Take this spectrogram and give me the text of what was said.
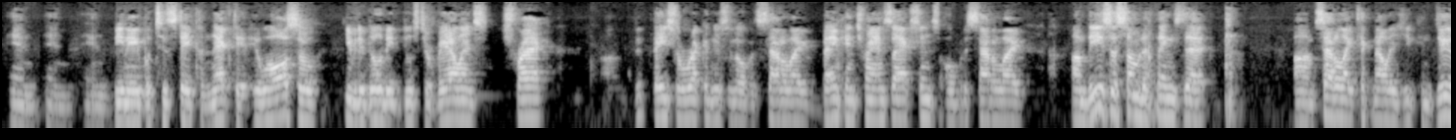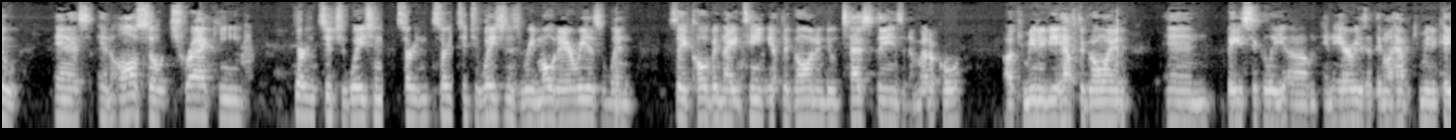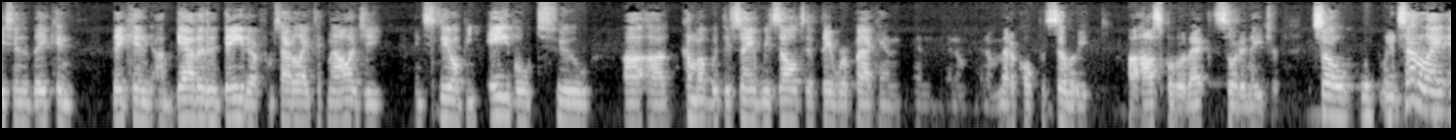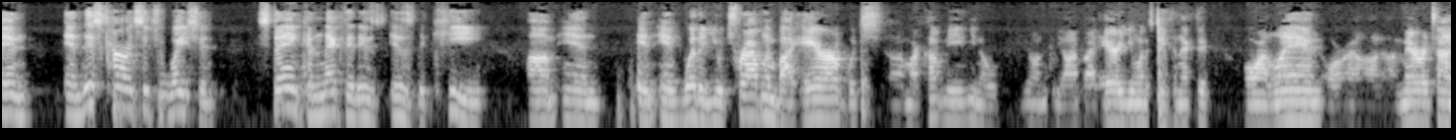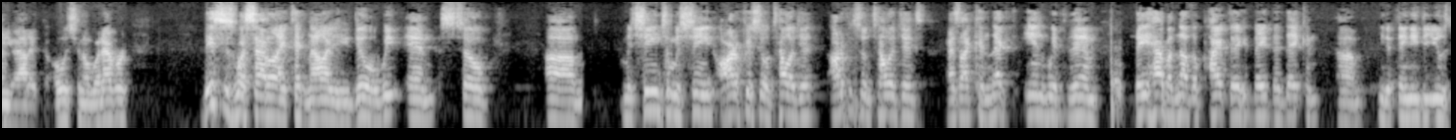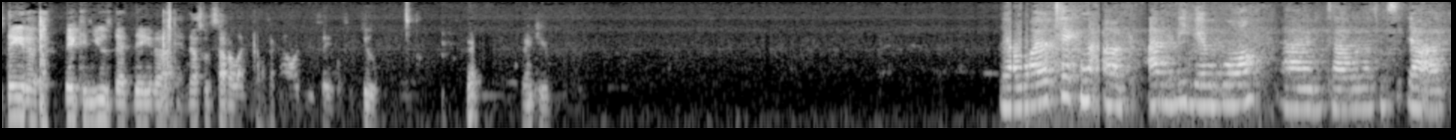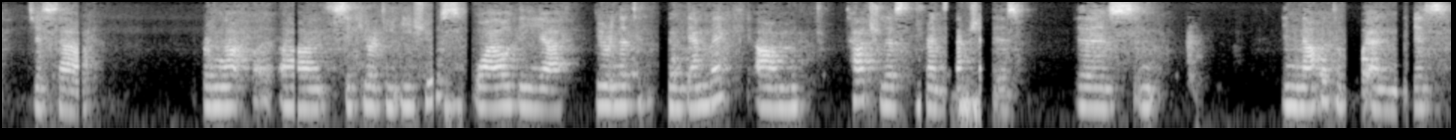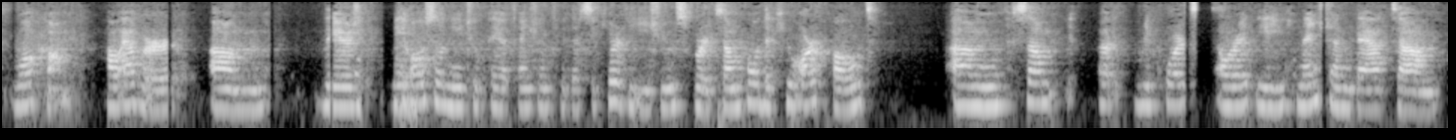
and and and being able to stay connected, it will also give you the ability to do surveillance, track um, facial recognition over satellite, banking transactions over the satellite. Um, these are some of the things that um, satellite technology can do, and it's, and also tracking certain situations, certain certain situations, remote areas when, say, COVID nineteen, you have to go in and do testings, and the medical uh, community have to go in and basically um, in areas that they don't have communication, they can they can um, gather the data from satellite technology and still be able to uh, uh, come up with the same results if they were back in, in, in, a, in a medical facility a hospital, that sort of nature. So in satellite and in this current situation, staying connected is is the key. Um, in, in in whether you're traveling by air, which um, our company, you know, you're on, you're on by air, you want to stay connected, or on land or on, on maritime, you're out at the ocean or whatever. This is what satellite technology do. We and so um, machine to machine, artificial intelligence, artificial intelligence. As I connect in with them, they have another pipe they, they, that they can, um, you know, if they need to use data, they can use that data, and that's what satellite technology is able to do. Okay. Thank you. Yeah, while taking uh, I'm Vivian Guo, and I would like to uh, just uh, bring up uh, security issues. While the uh, during the pandemic, um, touchless transaction is is inevitable and is welcome. However, um, there's we also need to pay attention to the security issues. For example, the QR code. Um, some uh, reports already mentioned that um,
